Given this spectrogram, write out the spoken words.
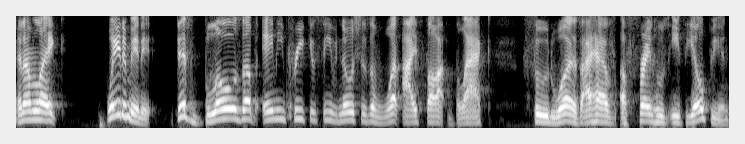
And I'm like, wait a minute. This blows up any preconceived notions of what I thought black food was. I have a friend who's Ethiopian,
